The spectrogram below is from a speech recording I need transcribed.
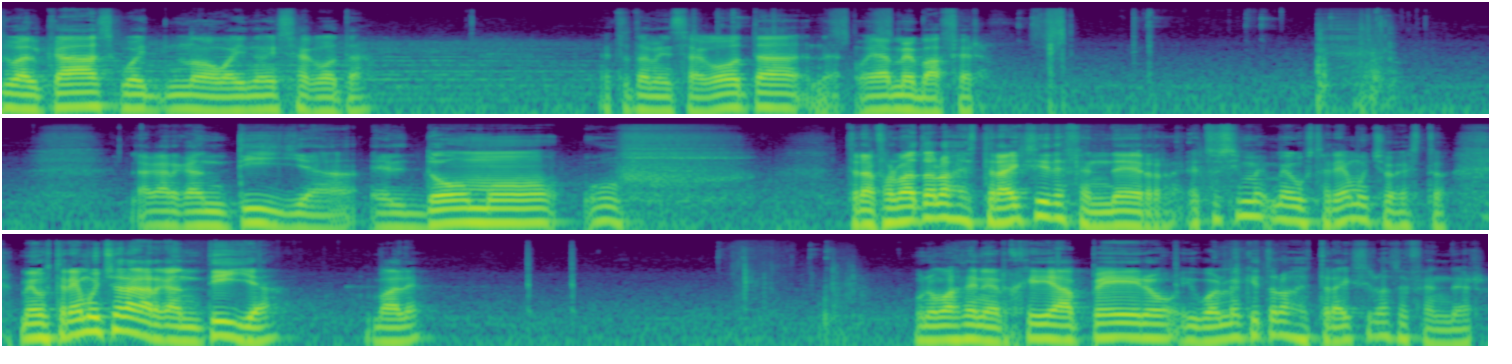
Dual Cast, White. No, White Noise se agota. Esto también se agota. voy a darme buffer. La gargantilla, el domo. Uff. Transforma todos los strikes y defender. Esto sí me, me gustaría mucho esto. Me gustaría mucho la gargantilla, ¿vale? Uno más de energía, pero igual me quito los strikes y los defender.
